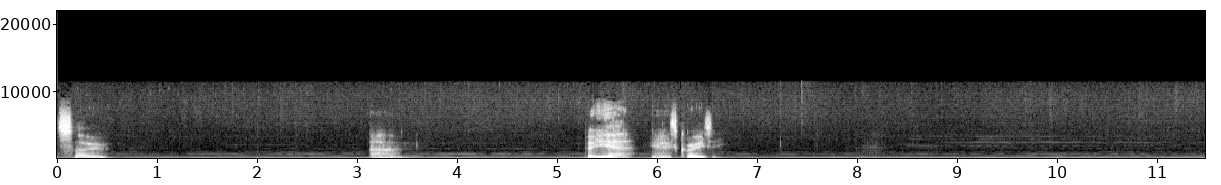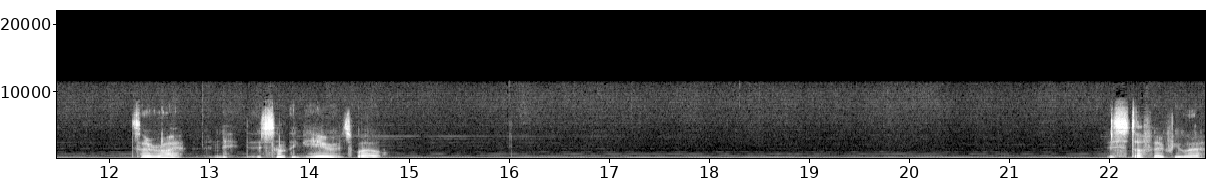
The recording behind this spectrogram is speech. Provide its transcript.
so. Um, but yeah, yeah, it's crazy. So right, there's something here as well. There's stuff everywhere.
